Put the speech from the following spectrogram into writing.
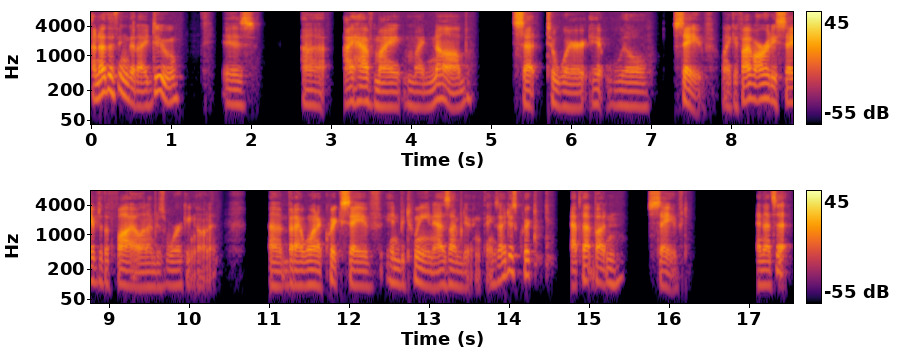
another thing that I do is uh, I have my, my knob set to where it will save. Like if I've already saved the file and I'm just working on it, uh, but I want a quick save in between as I'm doing things. I just quick tap that button, saved, and that's it.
